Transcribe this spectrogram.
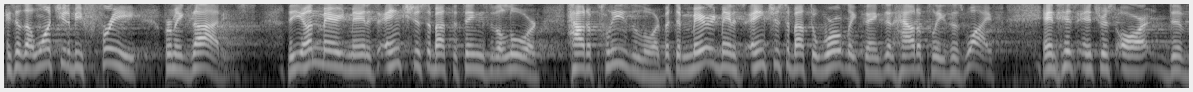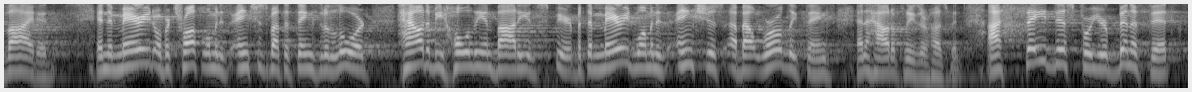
He says, I want you to be free from anxieties. The unmarried man is anxious about the things of the Lord, how to please the Lord. But the married man is anxious about the worldly things and how to please his wife. And his interests are divided. And the married or betrothed woman is anxious about the things of the Lord, how to be holy in body and spirit. But the married woman is anxious about worldly things and how to please her husband. I say this for your benefit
